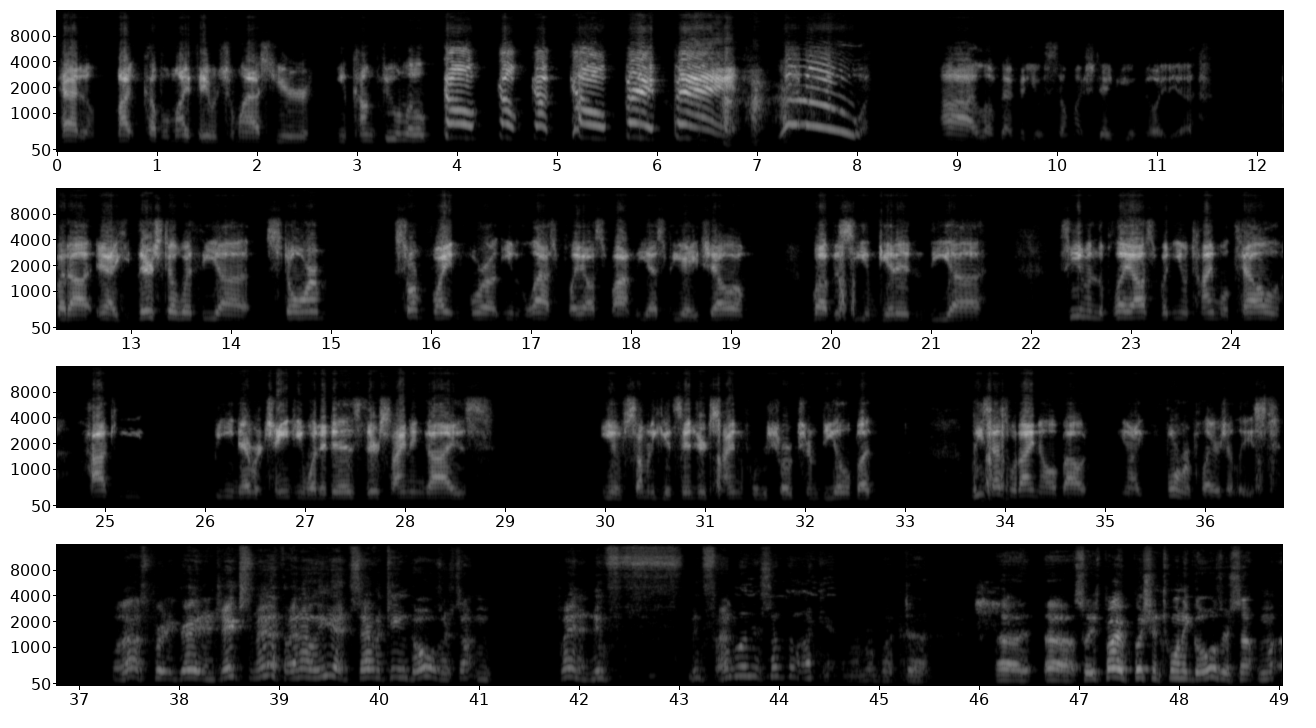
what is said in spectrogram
had a my couple of my favorites from last year. You Kung Fu and little go go go go baby, woo! Ah, I love that video so much, Dave. You have no idea. But uh, yeah, they're still with the uh, Storm. Storm fighting for uh, you know the last playoff spot in the SPHL. Um, love to see him get it and the uh, see him in the playoffs, but you know, time will tell. Hockey being ever changing what it is, they're signing guys. You know, if somebody gets injured, sign for the short term deal. But at least that's what I know about, you know, like former players at least. Well, that was pretty great. And Jake Smith, I know he had 17 goals or something playing in New Newfoundland or something. I can't remember, but uh, uh, uh, so he's probably pushing 20 goals or something.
